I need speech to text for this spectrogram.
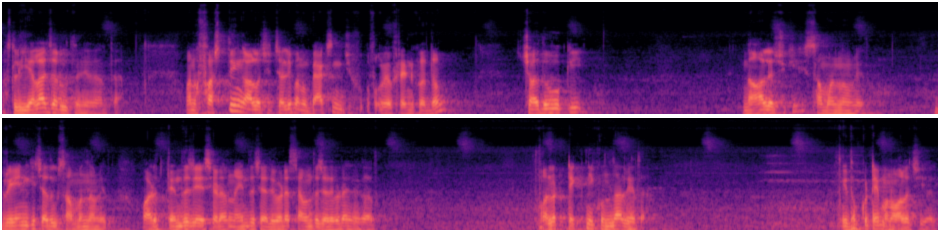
అసలు ఎలా జరుగుతుంది ఇదంతా? మనం ఫస్ట్ థింగ్ ఆలోచించాలి. మనం బ్యాక్స్ నుంచి ఫ్రెండ్కి వద్దాం. చదువుకి నాలెడ్జ్కి సంబంధం లేదు. బ్రెయిన్కి చదువుకు సంబంధం లేదు. వాడు టెన్త్ చేసాడా నైన్త్ చదివాడా సెవెంత్ చదివాడా ఇది కాదు. వాళ్ళ టెక్నిక్ ఉందా లేదా? ఇదొక్కటే మనం ఆలోచించాలి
